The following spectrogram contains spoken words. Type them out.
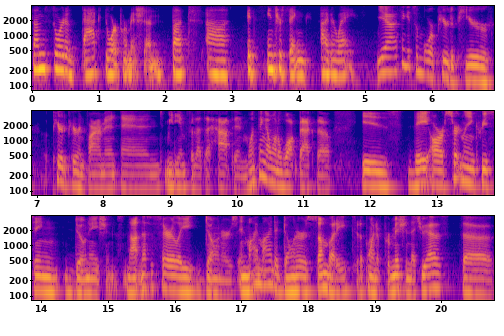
some sort of backdoor permission, but uh, it's interesting either way. Yeah, I think it's a more peer-to-peer peer-to-peer environment and medium for that to happen. One thing I want to walk back though is they are certainly increasing donations, not necessarily donors. In my mind, a donor is somebody to the point of permission that you have the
